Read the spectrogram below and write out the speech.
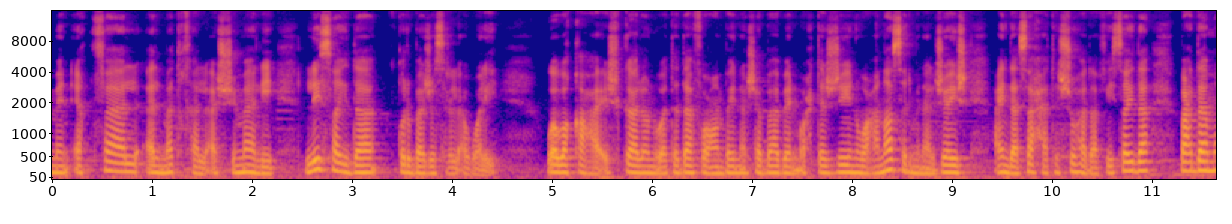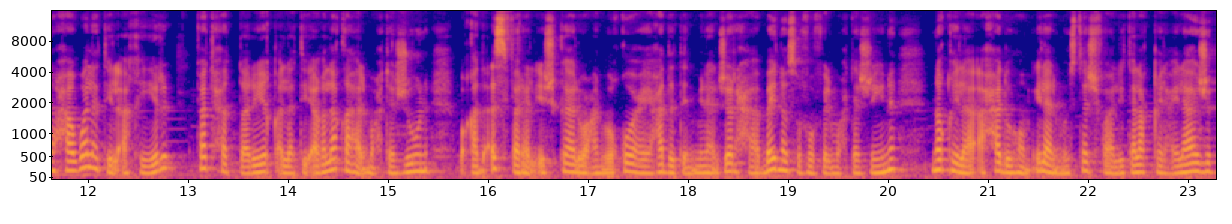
من إقفال المدخل الشمالي لصيدا قرب جسر الأولي ووقع إشكال وتدافع بين شباب محتجين وعناصر من الجيش عند ساحة الشهداء في صيدا بعد محاولة الأخير فتح الطريق التي أغلقها المحتجون وقد أسفر الإشكال عن وقوع عدد من الجرحى بين صفوف المحتجين. نقل أحدهم إلى المستشفى لتلقي العلاج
